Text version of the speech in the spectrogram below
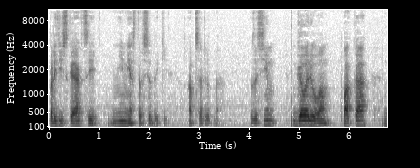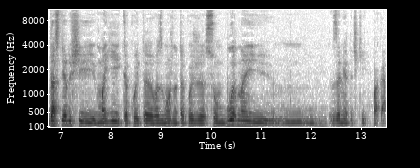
политической акции не место все-таки. Абсолютно. Засим говорю вам пока до следующей моей какой-то, возможно, такой же сумбурной заметочки. Пока.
